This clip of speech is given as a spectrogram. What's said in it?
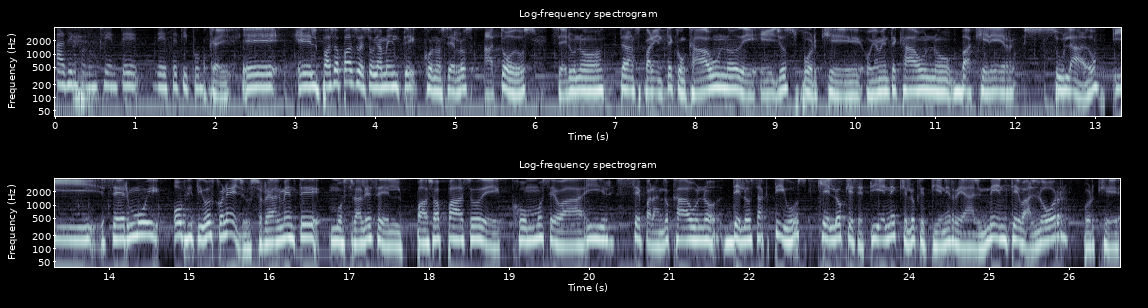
hacen con un cliente de este tipo? Ok, eh, el paso a paso es obviamente conocerlos a todos, ser uno transparente con cada uno de ellos porque obviamente cada uno va a querer su lado y ser muy objetivos con ellos, realmente mostrarles el paso a paso de cómo se va a ir separando cada uno de los activos, qué es lo que se tiene, qué es lo que tiene realmente valor, porque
